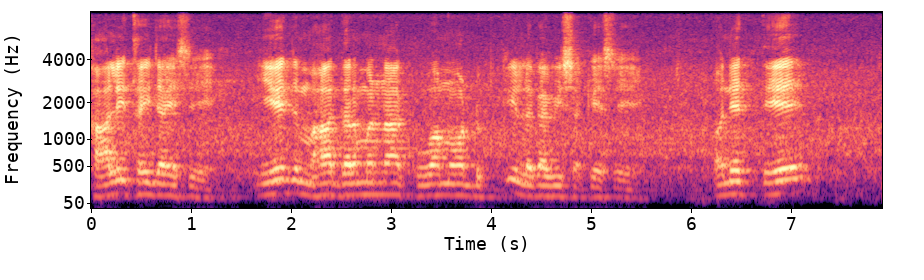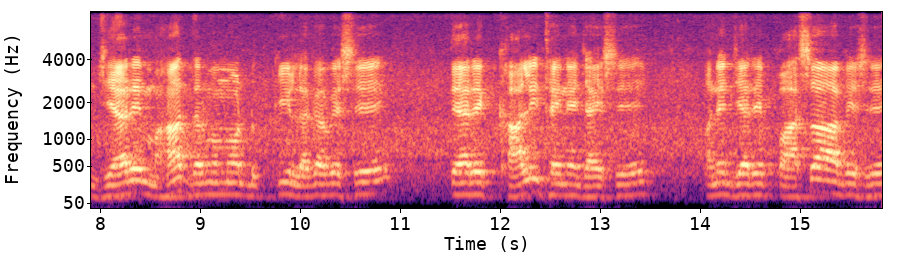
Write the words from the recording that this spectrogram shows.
ખાલી થઈ જાય છે એ જ મહાધર્મના કૂવામાં ડૂબકી લગાવી શકે છે. અને તે જ્યારે મહાધર્મમાં ડૂબકી લગાવે છે, ત્યારે ખાલી થઈને જાય છે અને જ્યારે પાછા આવે છે,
